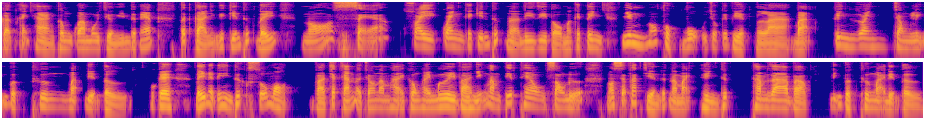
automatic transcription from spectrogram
cận khách hàng thông qua môi trường internet. Tất cả những cái kiến thức đấy nó sẽ xoay quanh cái kiến thức là digital marketing, nhưng nó phục vụ cho cái việc là bạn kinh doanh trong lĩnh vực thương mại điện tử. Ok, đấy là cái hình thức số 1 và chắc chắn ở trong năm 2020 và những năm tiếp theo sau nữa nó sẽ phát triển rất là mạnh hình thức tham gia vào lĩnh vực thương mại điện tử.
